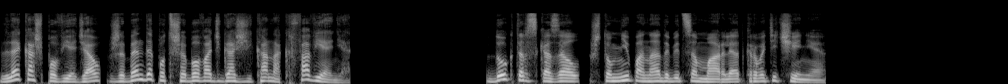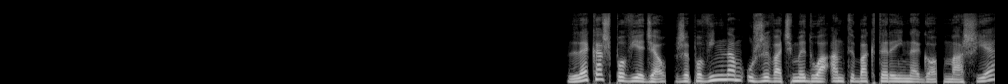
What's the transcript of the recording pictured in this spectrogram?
Lekarz powiedział, że będę potrzebować gazika na krwawienie. Доктор сказал, что мне понадобится марля от кровотечения. Lekarz powiedział, że powinnam używać mydła antybakteryjnego. Masz je?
